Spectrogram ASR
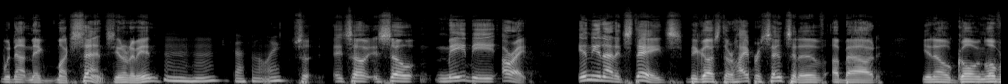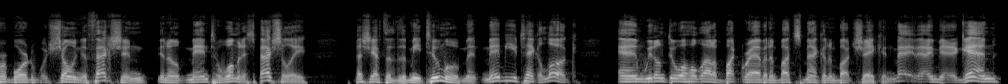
would not make much sense. You know what I mean? Mhm, definitely. So so so maybe all right in the United States because they're hypersensitive about you know going overboard with showing affection, you know, man to woman especially, especially after the Me Too movement. Maybe you take a look and we don't do a whole lot of butt grabbing and butt smacking and butt shaking. Maybe, again,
